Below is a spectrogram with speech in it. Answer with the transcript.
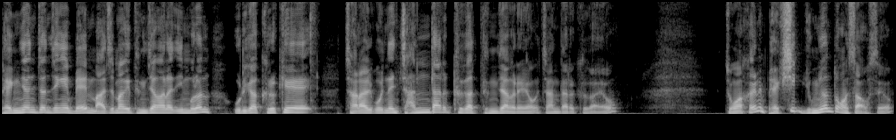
백년 전쟁의 맨 마지막에 등장하는 인물은 우리가 그렇게 잘 알고 있는 잔다르크가 등장을 해요. 잔다르크가요. 정확하게는 116년 동안 싸웠어요.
